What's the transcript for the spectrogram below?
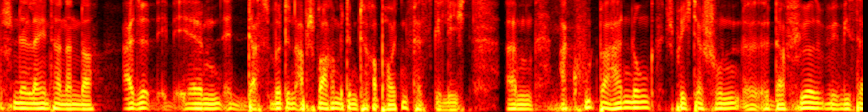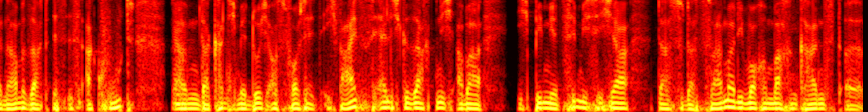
schneller hintereinander? Also ähm, das wird in Absprache mit dem Therapeuten festgelegt. Ähm, Akutbehandlung spricht ja schon äh, dafür, wie, wie es der Name sagt, es ist akut. Ja. Ähm, da kann ich mir durchaus vorstellen. Ich weiß es ehrlich gesagt nicht, aber ich bin mir ziemlich sicher, dass du das zweimal die Woche machen kannst. Äh,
